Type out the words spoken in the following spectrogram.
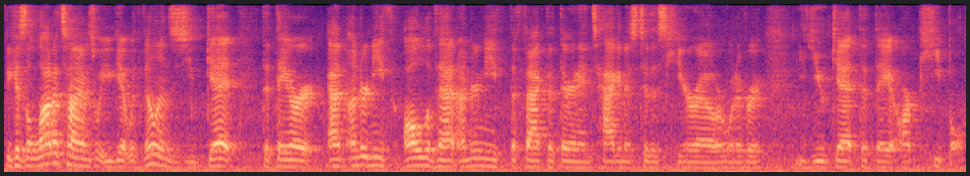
Because a lot of times, what you get with villains is you get that they are and underneath all of that, underneath the fact that they're an antagonist to this hero or whatever, you get that they are people,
